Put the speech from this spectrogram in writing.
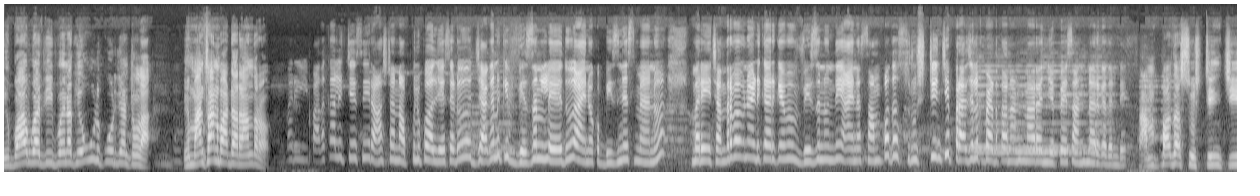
ఇక బాబు గారు దిగిపోయినాక ఎవరు కూడి జంటల్లా? ఇక మనసాన్ని పడ్డారు అందరూ. మరి ఈ పథకాలు ఇచ్చేసి రాష్ట్రాన్ని అప్పులు పాలు చేశాడు. జగన్కి విజన్ లేదు. ఆయన ఒక బిజినెస్ మ్యాన్. మరి చంద్రబాబు నాయుడు గారికి ఏమో విజన్ ఉంది. ఆయన సంపద సృష్టించి ప్రజలకు పెడతానంటున్నారని చెప్పేసి అంటున్నారు కదండి. సంపద సృష్టించి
